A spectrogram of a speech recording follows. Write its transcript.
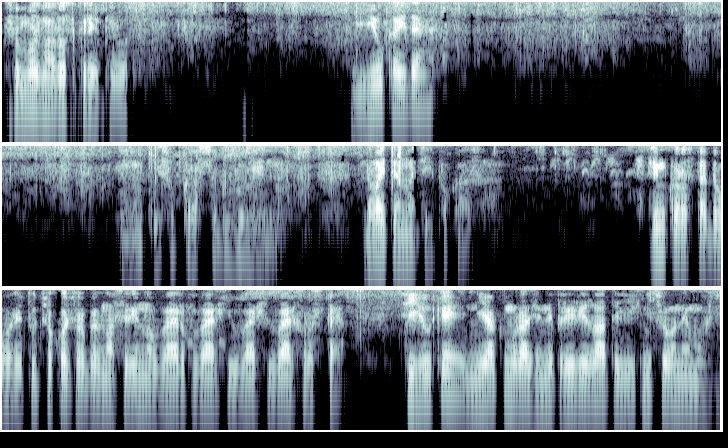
що можна розкрити. От. Гілка йде. Який, щоб краще було видно. Давайте на цій покажу. Стрімко росте догори. Тут що хоч робив, в нас все рівно вверх, вверх і вверх і вверх росте. Ці гілки ніякому разі не прирізати їх нічого не можна.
